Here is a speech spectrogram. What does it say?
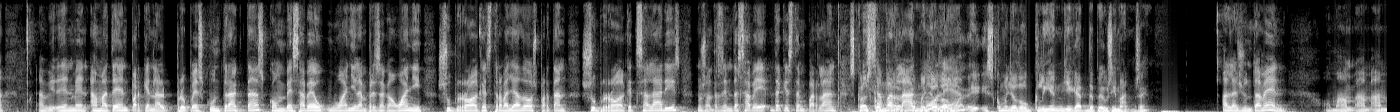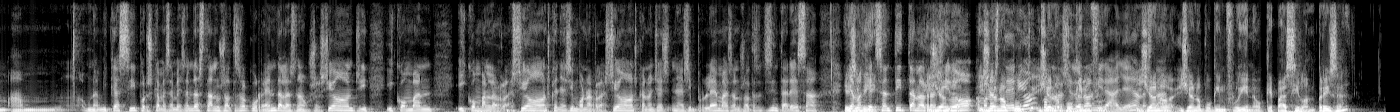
evidentment amatent perquè en els propers contractes, com bé sabeu, guanyi l'empresa que guanyi, subroga aquests treballadors, per tant, subroga aquests salaris, nosaltres hem de saber de què estem parlant. Esclar, I s'ha parlat com allò molt, del, eh? És com allò del client lligat de peus i mans, eh? A l'Ajuntament. Home, amb, amb, amb, amb una mica sí, però és que a més a més hem d'estar nosaltres al corrent de les negociacions i, i, com van, i com van les relacions, que hi hagin bones relacions, que no hi hagi, hi hagi problemes, a nosaltres ens interessa. És I en dir, aquest sentit, tant el jo regidor no- jo no Monasterio puc- com jo no puc regidor influ- Almirall, eh, jo no, jo no puc influir en el que passi l'empresa,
